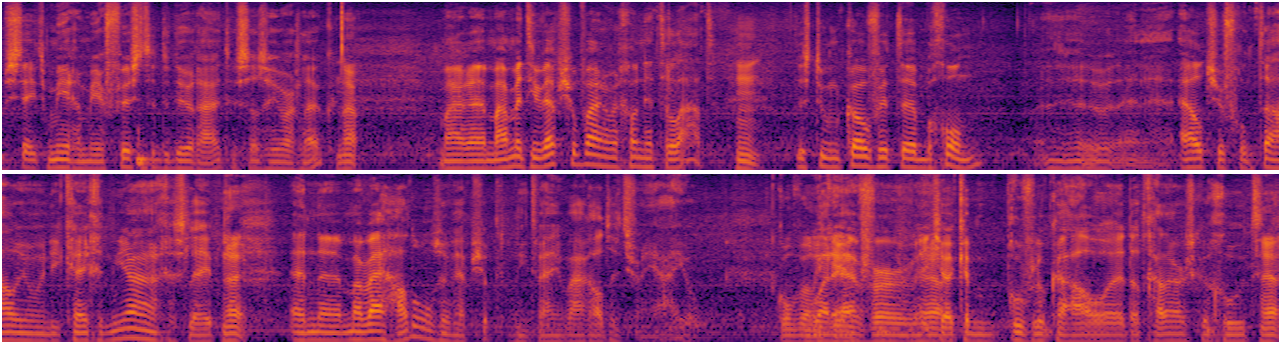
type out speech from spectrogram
steeds meer en meer fusten de deur uit, dus dat is heel erg leuk. ja. Maar, eh, maar met die webshop waren we gewoon net te laat. Hm. Dus toen COVID eh, begon, eh uiltje frontaal, jongen, die kreeg het niet aangesleept. Nee, En, maar wij hadden onze webshop nog niet. Wij waren altijd van, ja joh, komt wel een keer. whatever. Weet Ja. je, ik heb een proeflokaal, dat gaat hartstikke goed. Ja.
